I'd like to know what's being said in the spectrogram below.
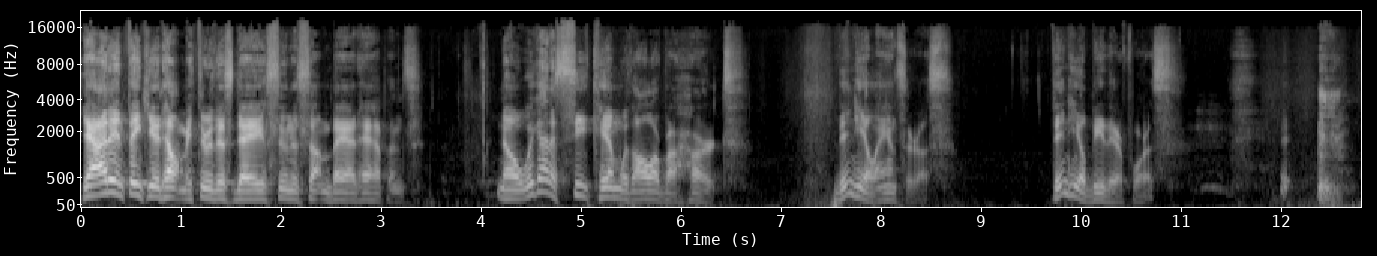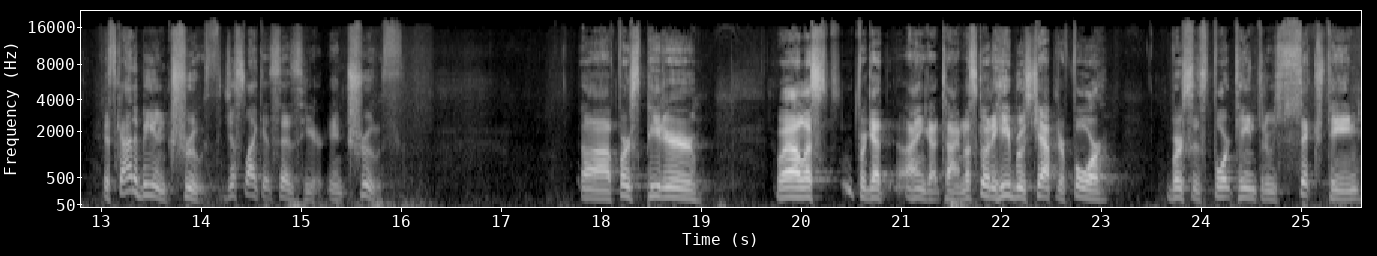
Yeah, I didn't think you'd help me through this day as soon as something bad happens. No, we got to seek him with all of our heart. Then he'll answer us. Then he'll be there for us. It's got to be in truth, just like it says here, in truth. Uh, 1 Peter, well, let's forget, I ain't got time. Let's go to Hebrews chapter 4, verses 14 through 16.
